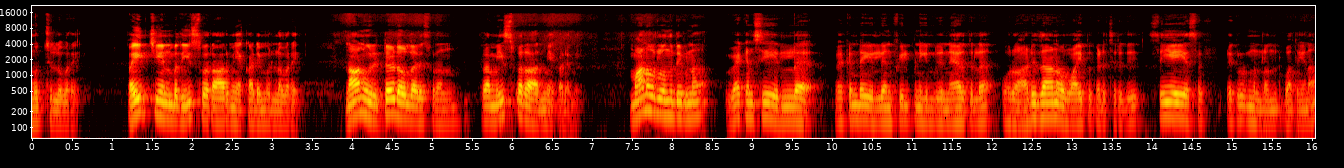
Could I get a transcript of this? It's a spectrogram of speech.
மூச்சுள்ளவரை பயிற்சி என்பது ஈஸ்வர் ஆர்மி அகாடமி உள்ளவரை நான் ஒரு retired Avathareeswaran from Eswar army academy மாணவர்கள் வந்துட்டு எப்படின்னா வேக்கன்சியே இல்லை வேக்கண்டே இல்லைன்னு ஃபீல் பண்ணிக்கின்ற நேரத்தில் ஒரு அரிதான ஒரு வாய்ப்பு கிடச்சிருக்கு சிஐஎஸ்எஃப் ரெக்ரூட்மெண்ட்டில் வந்துட்டு பார்த்தீங்கன்னா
